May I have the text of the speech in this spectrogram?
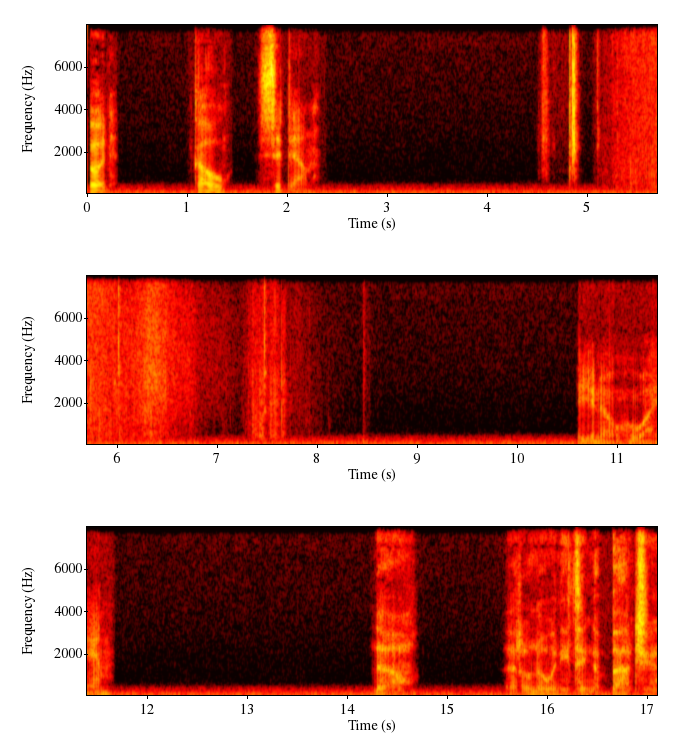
Good. Go sit down. Know who I am? No. I don't know anything about you.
